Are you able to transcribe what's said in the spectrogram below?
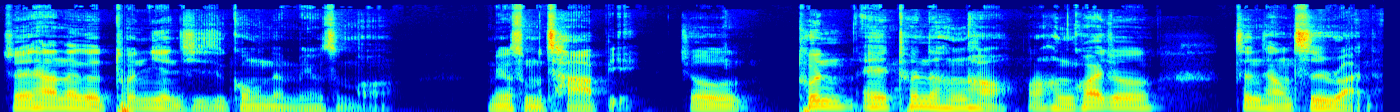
所以他那个吞咽其实功能没有什么没有什么差别，就吞哎吞的很好啊，很快就正常吃软了。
